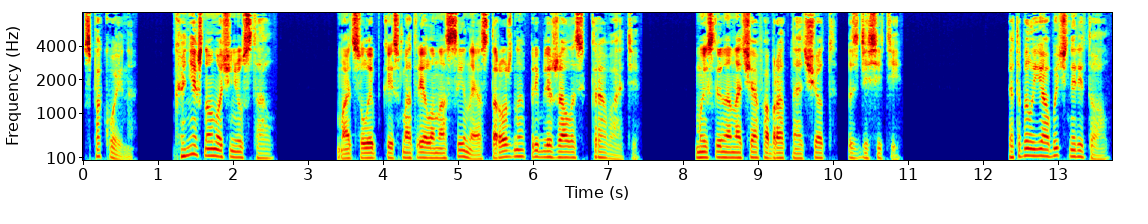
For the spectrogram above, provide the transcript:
спокойно. Конечно, он очень устал. Мать с улыбкой смотрела на сына и осторожно приближалась к кровати, мысленно начав обратный отсчет с десяти. Это был ее обычный ритуал.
